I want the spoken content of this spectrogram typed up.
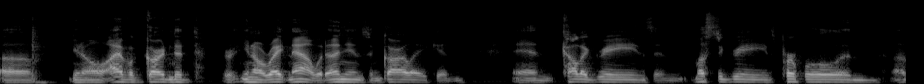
uh, you know, I have a garden that, you know, right now with onions and garlic and, and collard greens and mustard greens, purple, and uh,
